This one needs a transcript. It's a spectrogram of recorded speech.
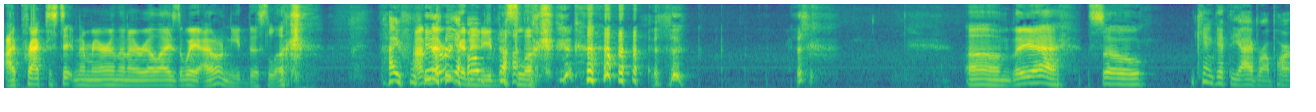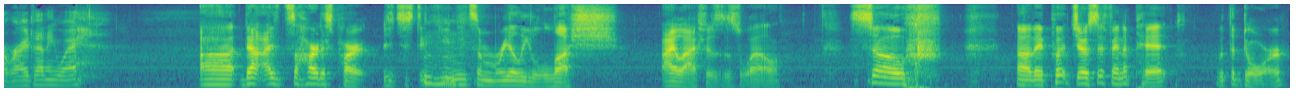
I practiced it in a mirror and then I realized, wait, I don't need this look. I really I'm never gonna need this look. um, but yeah, so You can't get the eyebrow part right anyway. Uh, that it's the hardest part. You just you need some really lush eyelashes as well. So, uh, they put Joseph in a pit with the door,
